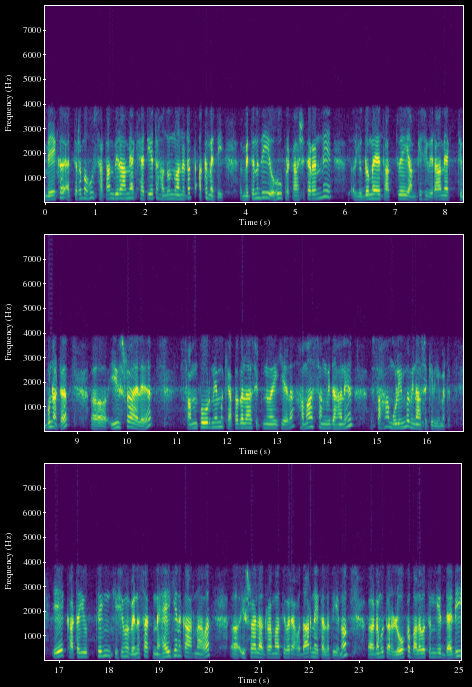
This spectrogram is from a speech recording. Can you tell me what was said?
මේක ඇත්තටම ඔහු සටන් විරාමයක් හැටියට හඳුන්වන්නටත් අකමැති. මෙතනදී ඔහු ප්‍රකාශ කරන්නේ යුද්ධමය තත්ත්වයේ යම්කිසි විරාමයක් තිබුණට ඊශ්‍රායලය සම්පූර්ණයෙන්ම කැපබලා සිටිනවයි කියලා හමාස් සංවිධානය සහ මුලින්ම විනාශ කිරීමට. ඒ කටයුත්තෙන් කිසිම වෙනසක් නැහැයි කියන කාරණාවත් ඊශ්‍රායල් අග්‍රාමාත්‍යවරයා අවධාරණය කළා තියෙනවා. නමුත් අර ලෝක බලවතුන්ගේ දැඩි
